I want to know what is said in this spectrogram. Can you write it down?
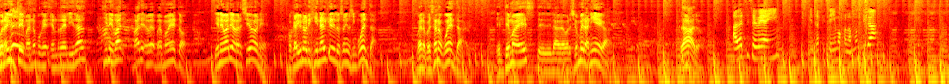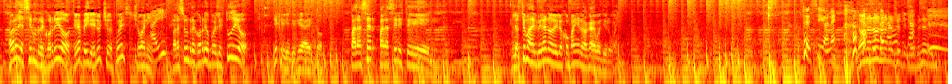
Bueno, hay un tema, ¿no? Porque en realidad tiene varias, tiene varias versiones. Porque hay una original que es de los años 50. Bueno, pero esa no cuenta. El tema es de, de la, la versión veraniega. Claro. A ver si se ve ahí, mientras que seguimos con la música. Ahora voy a hacer un recorrido. Te voy a pedir el 8 después, Giovanni. Ahí. Para hacer un recorrido por el estudio. Mira qué bien que queda esto. Para hacer, para hacer este. Los temas del verano de los compañeros acá de Buen Uruguay. Ustedes sigan, ¿eh? No, no, no, no, no, yo-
